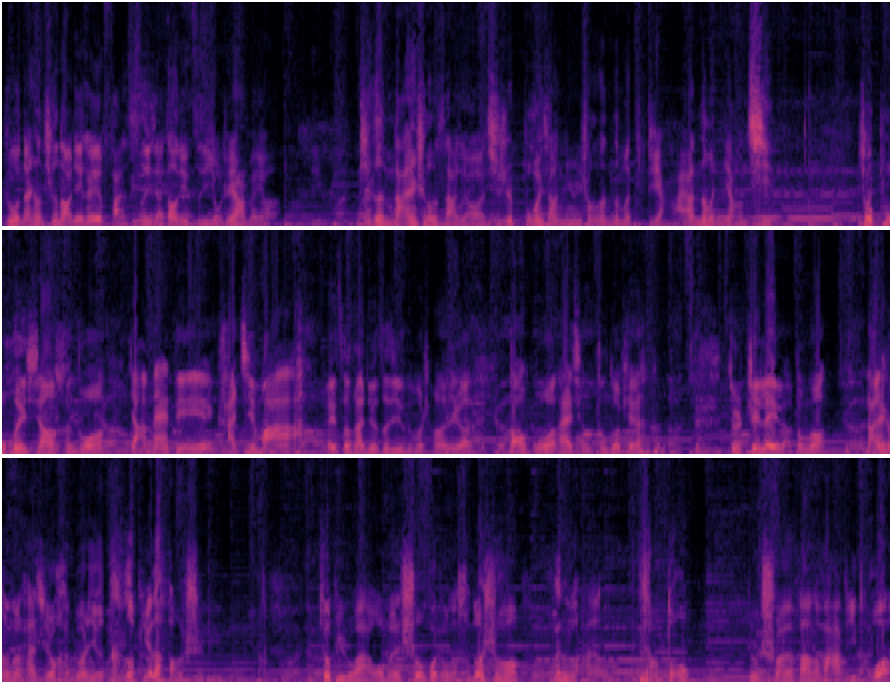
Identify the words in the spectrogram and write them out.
如果男生听到，你也可以反思一下，到底自己有这样没有？这个男生撒娇啊，其实不会像女生的那么嗲呀，那么娘气，就不会像很多亚麦迪、卡基玛，哎，总感觉自己怎么成了这个岛国爱情动作片，就是这类的，懂不懂？男生呢，他是有很多一个特别的方式。就比如啊，我们生活中呢，很多时候会懒，不想动，比如吃完饭了，袜子一脱，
